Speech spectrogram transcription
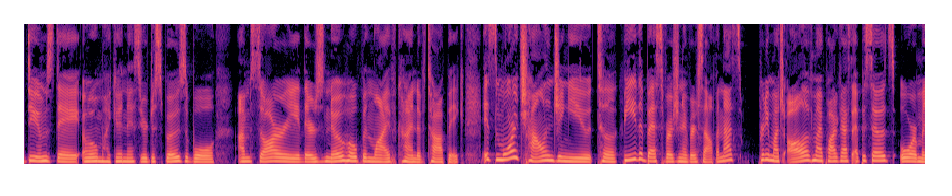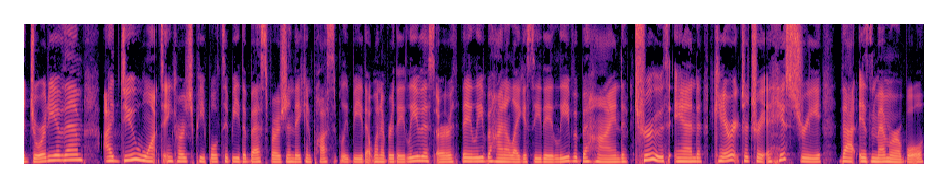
doomsday, oh my goodness, you're disposable. I'm sorry, there's no hope in life kind of topic. It's more challenging you to be the best version of yourself. And that's pretty much all of my podcast episodes or majority of them, I do want to encourage people to be the best version they can possibly be. That whenever they leave this earth, they leave behind a legacy, they leave behind truth and character trait, a history that is memorable.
